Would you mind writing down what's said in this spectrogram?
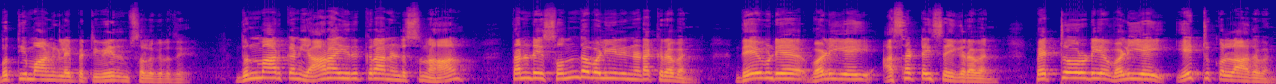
புத்திமான்களை பற்றி வேதம் சொல்கிறது துன்மார்க்கன் யாராயிருக்கிறான் என்று சொன்னால் தன்னுடைய சொந்த வழியில் நடக்கிறவன் தேவனுடைய வழியை அசட்டை செய்கிறவன் பெற்றோருடைய வழியை ஏற்றுக்கொள்ளாதவன்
